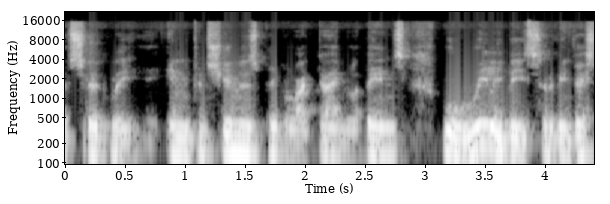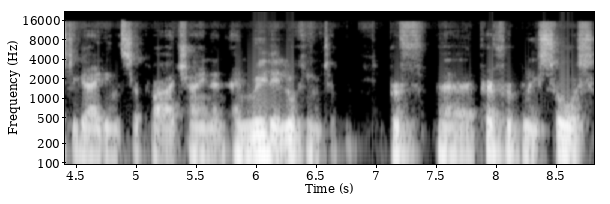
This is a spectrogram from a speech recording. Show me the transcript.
certainly in consumers, people like Daimler-Benz will really be sort of investigating the supply chain and really looking to uh, preferably source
